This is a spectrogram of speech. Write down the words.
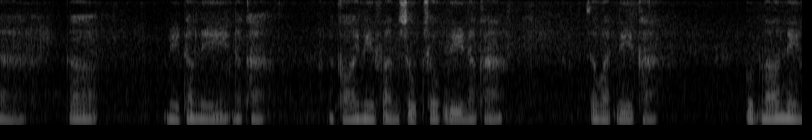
อ่า ก็มีเท่านี้นะคะ ขอให้มีความสุขโชคดีนะคะ สวัสดีค่ะ Good morning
